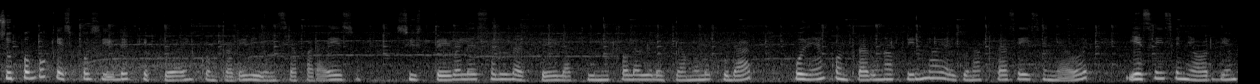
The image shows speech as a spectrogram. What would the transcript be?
Supongo que es posible que pueda encontrar evidencia para eso. Si usted ve las células B, la química o la biología molecular, podría encontrar una firma de alguna clase de diseñador y ese diseñador bien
